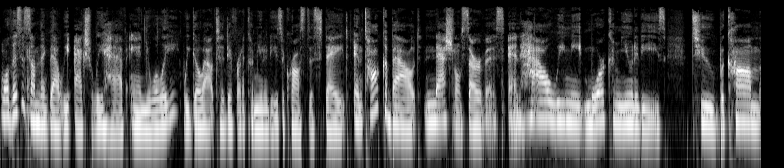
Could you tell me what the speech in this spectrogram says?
Well, this is something that we actually have annually. We go out to different communities across the state and talk about national service and how we need more communities to become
